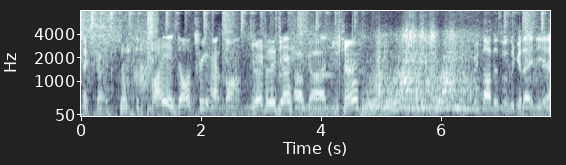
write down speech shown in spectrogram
Next card. Next card. Buy a dog treat at Vaughn. You ready for this, Jay? Oh God. You sure? Who thought this was a good idea?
